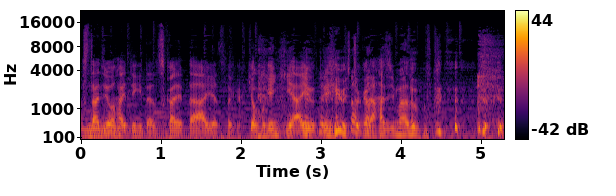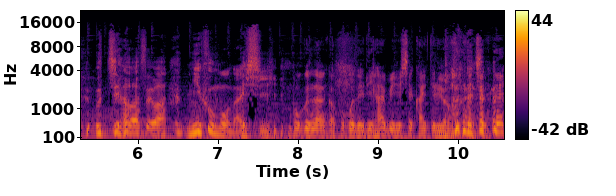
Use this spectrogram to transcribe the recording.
スタジオ入ってきたら疲れたああいうやつとか、今日も元気や言うていう人から始まる 打ち合わせは2分もないし、僕なんかここでリハビリして書いてるようなもんですね。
